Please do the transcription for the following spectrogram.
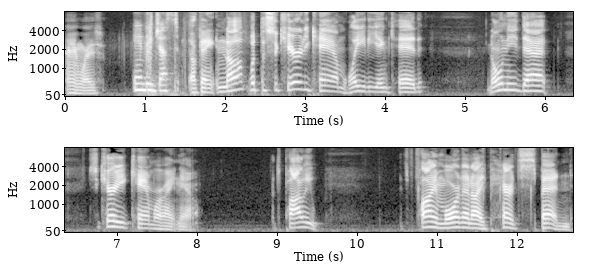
Anyways. Andy, just Okay, enough with the security cam, lady and kid. No need that security camera right now. It's probably it's probably more than my parents spend.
